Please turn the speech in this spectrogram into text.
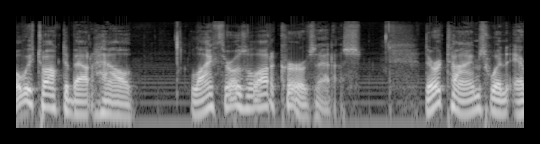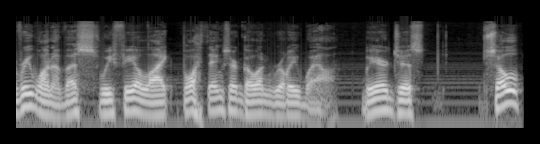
Well, we've talked about how life throws a lot of curves at us. There are times when every one of us, we feel like, boy, things are going really well. We're just so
